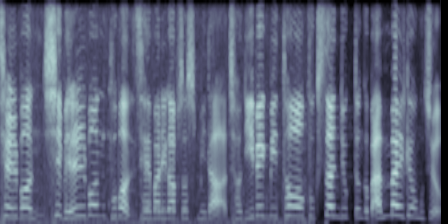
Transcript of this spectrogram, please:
7번, 11번, 9번 세 마리가 앞섰습니다. 1200m 국산 6등급 만말 경주.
